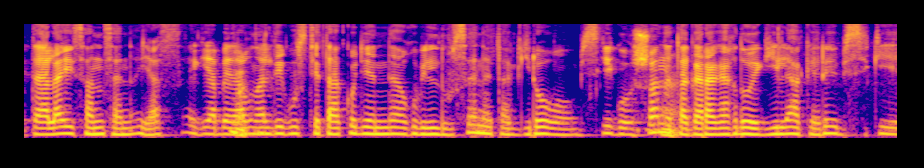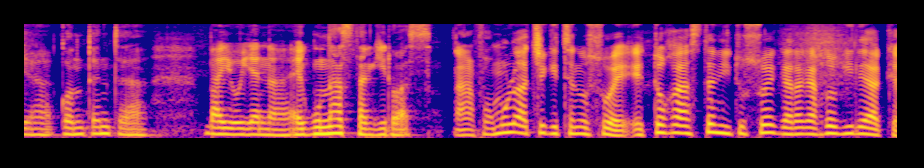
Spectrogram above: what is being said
eta ala izan zen, jaz, egia beraunaldi guztietako jende hori bildu zen eta giro biziki gozoan eta garagardo egilak ere biziki uh, kontent uh, bai hoien egunaz eta giroaz. Ah, formula atxikitzen duzue, etorra azten dituzue garagardo gileak,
